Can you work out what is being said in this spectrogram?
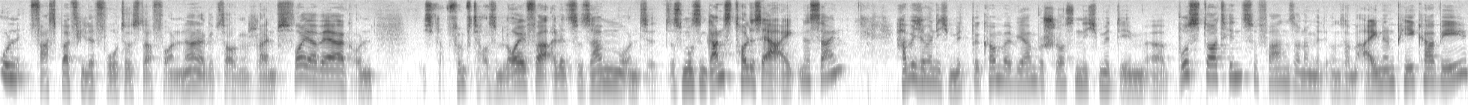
unfassbar viele Fotos davon. Ne? Da gibt es auch ein kleines Feuerwerk und ich glaube 5000 Läufer, alle zusammen und das muss ein ganz tolles Ereignis sein. Habe ich aber nicht mitbekommen, weil wir haben beschlossen, nicht mit dem äh, Bus dorthin zu fahren, sondern mit unserem eigenen Pkw,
